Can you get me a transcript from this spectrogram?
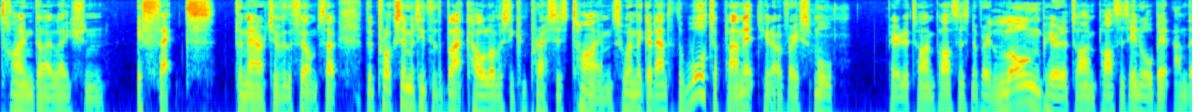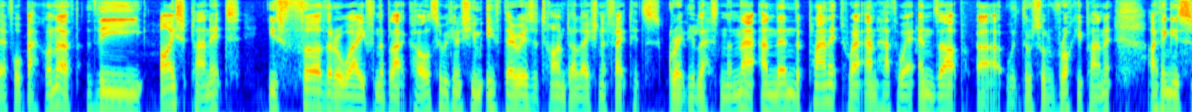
time dilation affects the narrative of the film. So the proximity to the black hole obviously compresses time. So when they go down to the water planet, you know, a very small period of time passes and a very long period of time passes in orbit and therefore back on Earth. The ice planet is further away from the black hole, so we can assume if there is a time dilation effect, it's greatly less than that. And then the planet where Anne Hathaway ends up, uh, with the sort of rocky planet, I think is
